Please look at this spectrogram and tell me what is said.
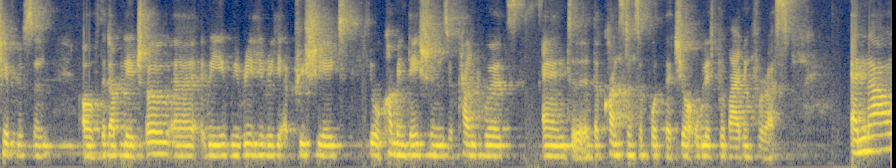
chairperson of the WHO. Uh, we, we really, really appreciate your commendations, your kind words, and uh, the constant support that you're always providing for us. And now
